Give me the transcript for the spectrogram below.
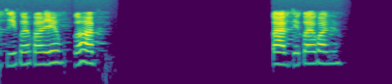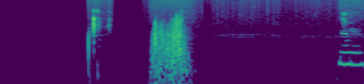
怪乖乖？怪不怪？怪不怪？怪不？嗯。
